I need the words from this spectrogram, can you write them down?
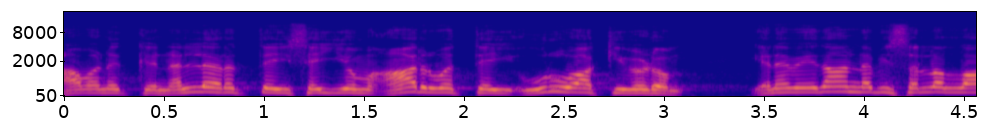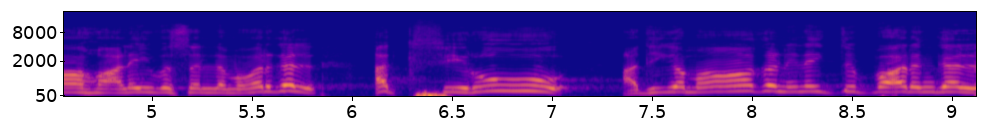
அவனுக்கு நல்லறத்தை செய்யும் ஆர்வத்தை உருவாக்கிவிடும். எனவேதான் நபி ஸல்லல்லாஹு அலைஹி செல்லும் அவர்கள் அக்ஸிரு அதிகமாக நினைத்து பாருங்கள்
